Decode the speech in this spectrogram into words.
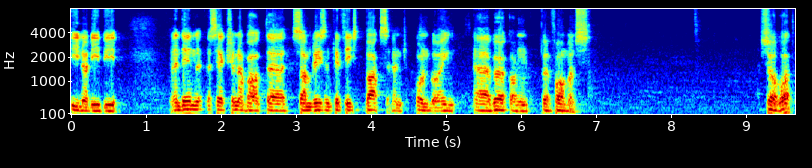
InnoDB and then a section about uh, some recently fixed bugs and ongoing uh, work on performance. So what,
